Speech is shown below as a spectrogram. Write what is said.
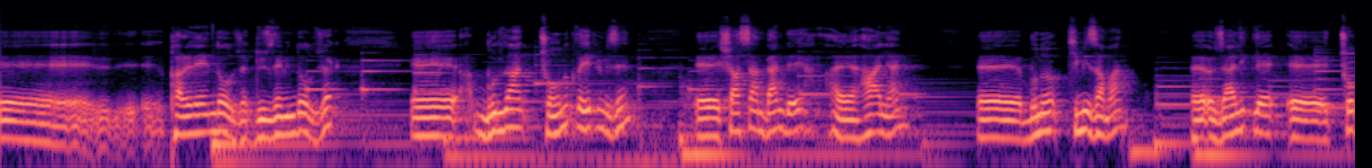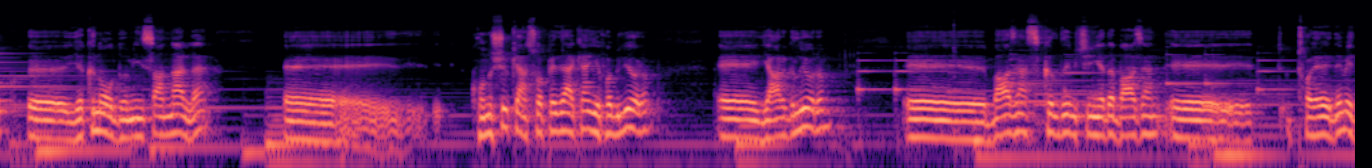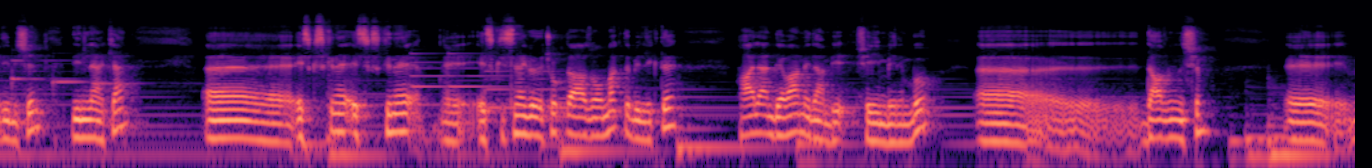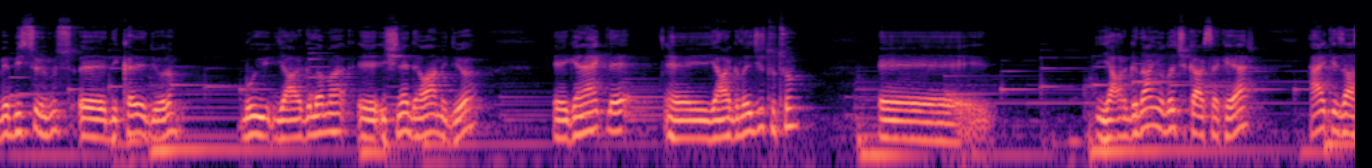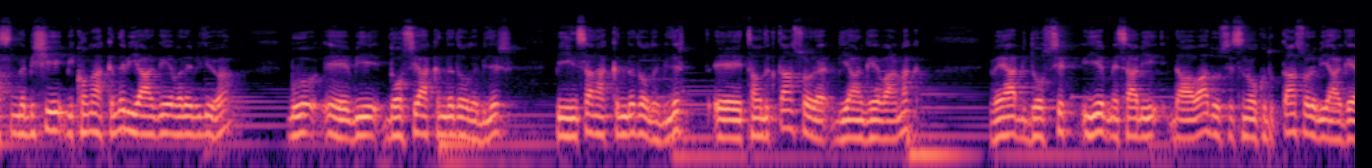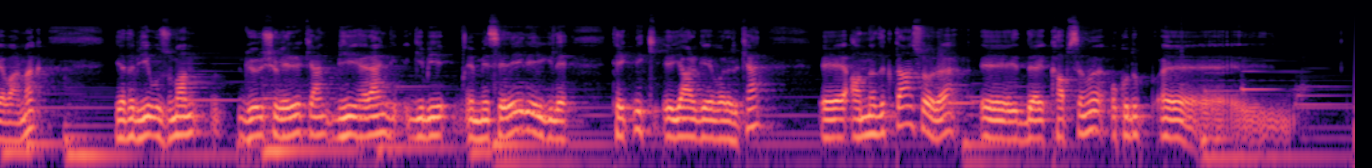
paralelinde olacak, düzleminde olacak. E, buradan çoğunlukla hepimizin, e, şahsen ben de e, halen e, bunu kimi zaman e, özellikle e, çok e, yakın olduğum insanlarla e, konuşurken, sohbet ederken yapabiliyorum. E, yargılıyorum. E, bazen sıkıldığım için ya da bazen e, tolere edemediğim için dinlerken e, eskisine eskisine e, eskisine göre çok daha az olmakla birlikte halen devam eden bir şeyim benim bu e, davranışım e, ve bir sürümüz e, dikkat ediyorum bu yargılama e, işine devam ediyor. Genellikle e, yargılayıcı tutum yargıdan yola çıkarsak eğer herkes aslında bir şey bir konu hakkında bir yargıya varabiliyor. Bu e, bir dosya hakkında da olabilir, bir insan hakkında da olabilir. E, tanıdıktan sonra bir yargıya varmak veya bir dosyayı mesela bir dava dosyasını okuduktan sonra bir yargıya varmak ya da bir uzman görüşü verirken bir herhangi bir meseleyle ilgili teknik e, yargıya varırken e, anladıktan sonra e, de kapsamı okudup e,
